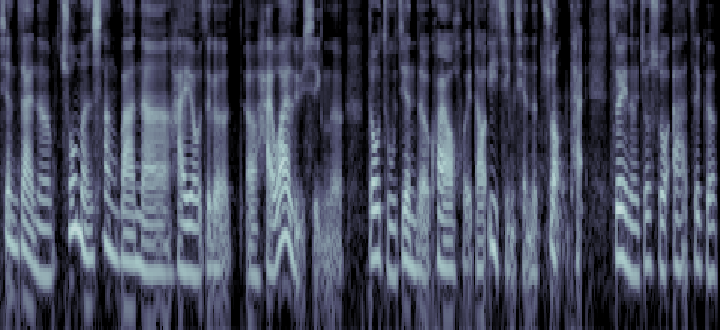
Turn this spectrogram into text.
现在呢，出门上班呐、啊，还有这个呃海外旅行呢，都逐渐的快要回到疫情前的状态。所以呢，就说啊，这个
